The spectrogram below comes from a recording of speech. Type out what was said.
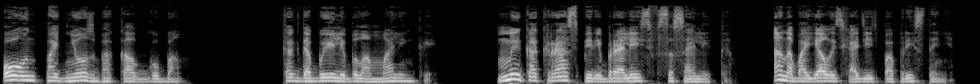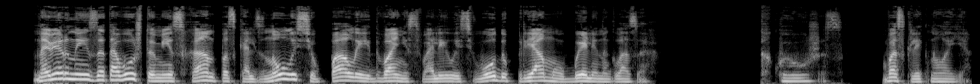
Он поднес бокал к губам. Когда Бейли была маленькой, мы как раз перебрались в Сосолито. Она боялась ходить по пристани. Наверное, из-за того, что мисс Хан поскользнулась, упала и едва не свалилась в воду прямо у Белли на глазах. «Какой ужас!» — воскликнула я.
